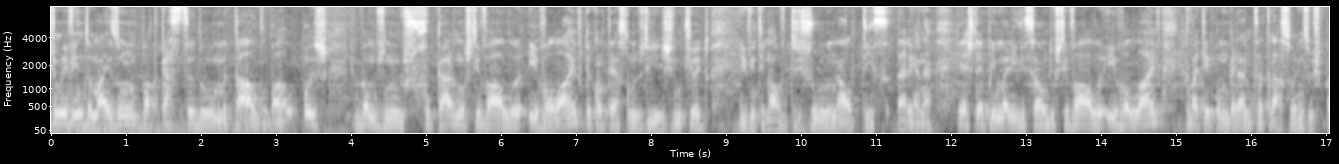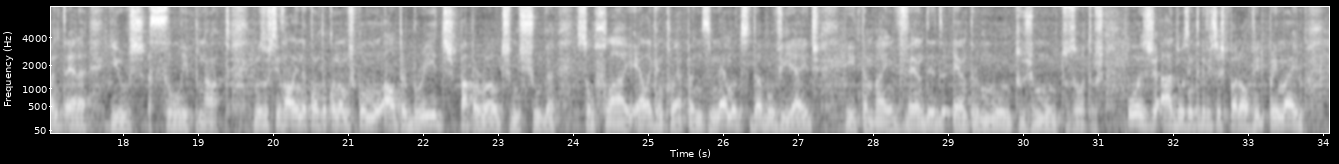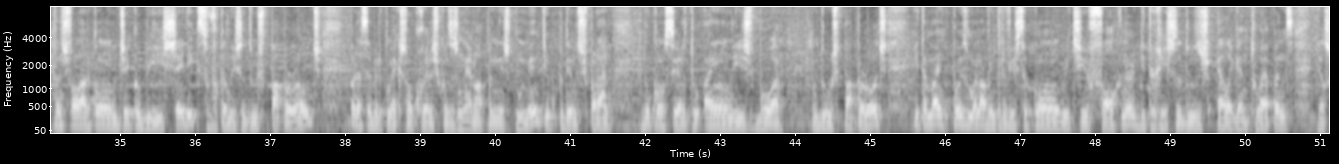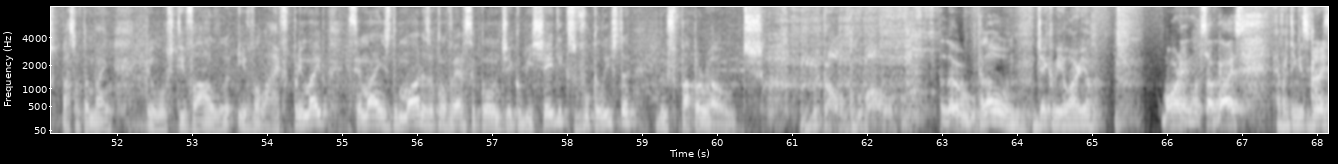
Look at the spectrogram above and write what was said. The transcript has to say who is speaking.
Speaker 1: Sejam bem-vindos a mais um podcast do Metal Global. Hoje vamos nos focar no festival Evil Live que acontece nos dias 28 e 29 de junho na Altice Arena. Esta é a primeira edição do festival Evil Live que vai ter como grandes atrações os Pantera e os Slipknot. Mas o festival ainda conta com nomes como Alter Bridge, Papa Roach, Meshuga, Soulfly, Elegant Weapons, Mammoth WVH e também Vended, entre muitos muitos, outros. Hoje há duas entrevistas para ouvir. Primeiro, vamos falar com o Jacoby Shadix, vocalista dos Papa Roach, para saber como é que estão a correr as coisas na Europa neste momento e o que podemos esperar do concerto em Lisboa dos Papa Roach e também depois uma nova entrevista com Richie Faulkner, guitarrista dos Elegant Weapons, eles que passam também pelo festival Evil Life. Primeiro, sem mais demoras, a conversa com Jacoby Shadix, vocalista dos Papa Roach.
Speaker 2: Metal Global.
Speaker 3: Hello.
Speaker 4: Hello, Jacoby, how are you?
Speaker 3: Morning. What's up, guys?
Speaker 4: Everything is good.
